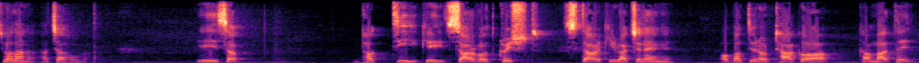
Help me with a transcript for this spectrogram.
ज्वलाना अच्छा होगा। ये सब भक्ति के सर्वोत्कृष्ट स्तर की रचनाएँ हैं, और भक्तिनोद ठाकुर का मत है,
